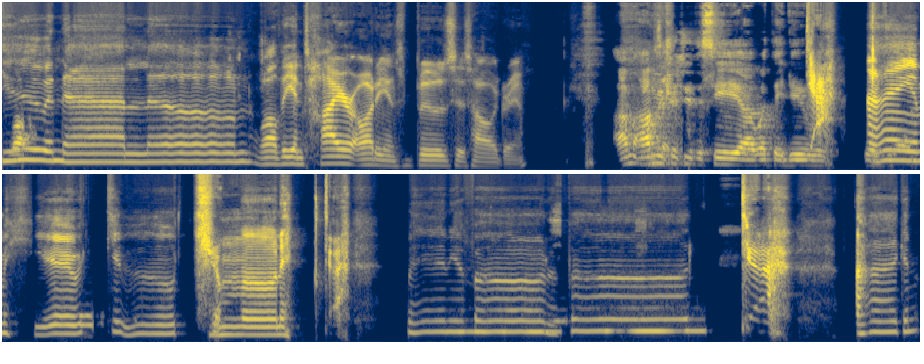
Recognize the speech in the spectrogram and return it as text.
you Well- are not alone. While the entire audience boos his hologram. I'm, I'm He's like- interested to see uh, what they do. with- Yeah, with, uh, I am here with you, Chimone. When you fall apart, yeah, I can.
